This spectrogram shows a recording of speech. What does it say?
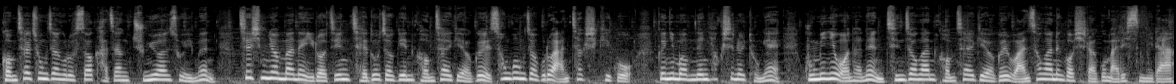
검찰총장으로서 가장 중요한 소임은 70년 만에 이뤄진 제도적인 검찰개혁을 성공적으로 안착시키고 끊임없는 혁신을 통해 국민이 원하는 진정한 검찰개혁을 완성하는 것이라고 말했습니다.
